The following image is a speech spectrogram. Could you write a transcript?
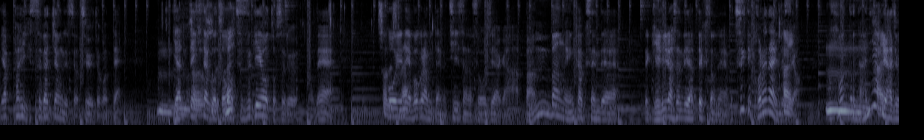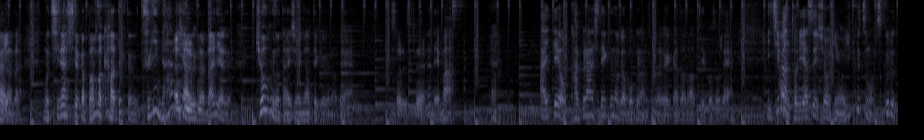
やっぱりすがっちゃうんですよ、強いとこって。やってきたことを続けようとするので、こういうね、僕らみたいな小さな掃除屋がバンバン遠隔戦でゲリラ戦でやっていくとねついてこれないんですよ。はい。今度何やり始めたんだ、はいはい、もうチラシとかバンバン変わってきたの。次何やるんだ 何やるんだ。恐怖の対象になってくるので。そうですね。なんでまあ、相手をか乱していくのが僕らの戦い方だということで一番取りやすい商品をいくつも作るっ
